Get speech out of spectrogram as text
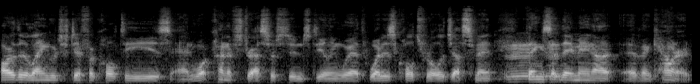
are there language difficulties and what kind of stress are students dealing with? What is cultural adjustment? Things that they may not have encountered.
